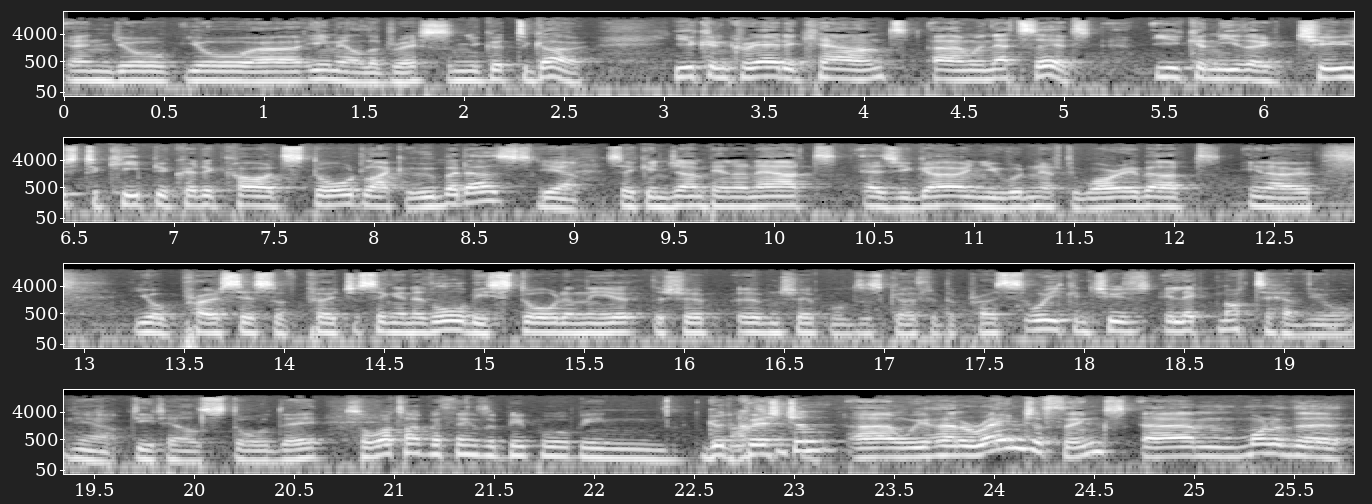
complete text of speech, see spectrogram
and your your uh, email address, and you're good to go. You can create an account, um, and that's it. You can either choose to keep your credit card stored like Uber does, Yeah. so you can jump in and out as you go, and you wouldn't have to worry about you know your process of purchasing, and it'll all be stored in the the Sherp, Urban Sherp will just go through the process, or you can choose elect not to have your Yeah. details stored there. So what type of things have people been? Good asking question. Um, we've had a range of things. Um, one of the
